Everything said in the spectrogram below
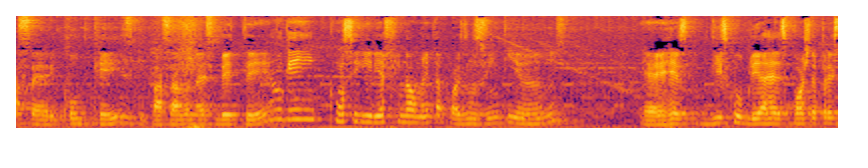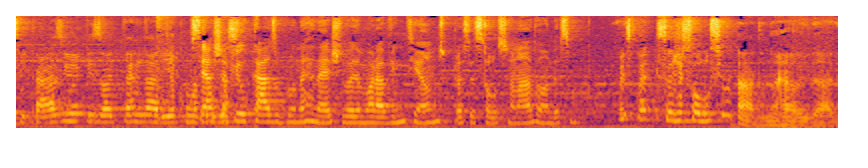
série Cold Case que passava no SBT, alguém conseguiria finalmente, após uns 20 anos, é, descobrir a resposta para esse caso e o episódio terminaria com Você acha que o caso Bruno Ernesto vai demorar 20 anos para ser solucionado, Anderson? Eu espero que seja solucionado, na realidade.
